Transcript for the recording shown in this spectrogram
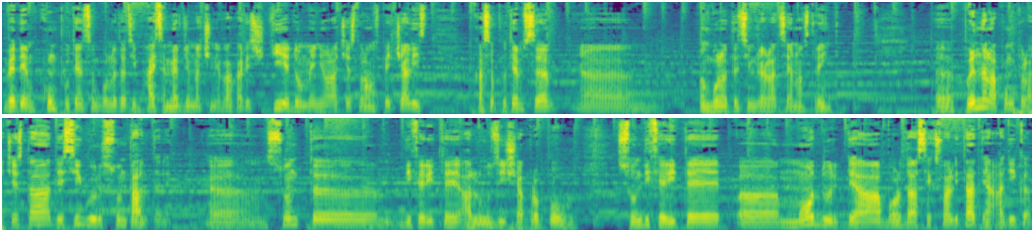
vedem cum putem să îmbunătățim, hai să mergem la cineva care știe domeniul acesta, la un specialist, ca să putem să uh, îmbunătățim relația noastră intimă. Uh, până la punctul acesta, desigur, sunt altele. Uh, sunt uh, diferite aluzii și apropouri. Sunt diferite moduri de a aborda sexualitatea. Adică,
